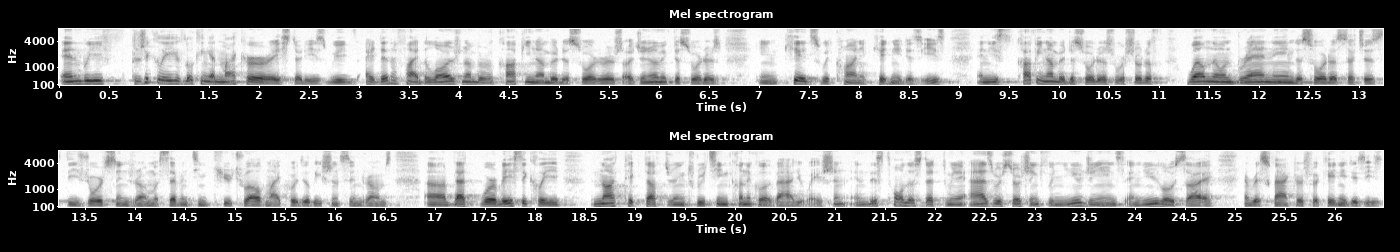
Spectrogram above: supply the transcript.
And we've, particularly looking at microarray studies, we've identified a large number of copy number disorders or genomic disorders in kids with chronic kidney disease. And these copy number disorders were sort of well-known brand name disorders such as DiGeorge syndrome or 17q12 microdeletion syndromes uh, that were basically not picked up during routine clinical evaluation. And this told us that as we're searching for new genes and new loci and risk factors for kidney disease,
